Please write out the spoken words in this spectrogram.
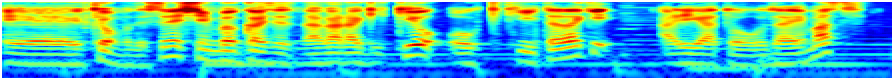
えー、今日もですね、新聞解説ながら聞きをお聞きいただき、ありがとうございます。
